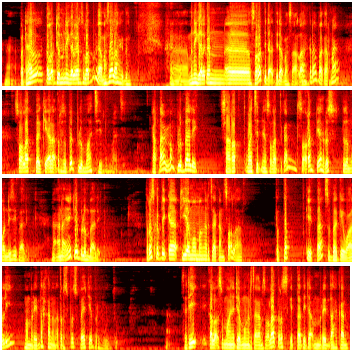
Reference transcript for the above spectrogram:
Nah, padahal kalau dia meninggalkan sholat pun nggak masalah gitu. uh, meninggalkan uh, sholat tidak tidak masalah. Kenapa? Karena sholat bagi anak tersebut belum wajib. Belum wajib. Karena memang belum balik syarat wajibnya sholat itu kan seorang dia harus dalam kondisi balik. Nah anak ini dia belum balik. Terus ketika dia mau mengerjakan sholat, tetap kita sebagai wali memerintahkan anak tersebut supaya dia berwudu. Jadi kalau semuanya dia mengerjakan sholat, terus kita tidak memerintahkan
